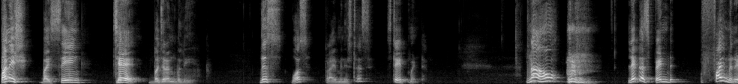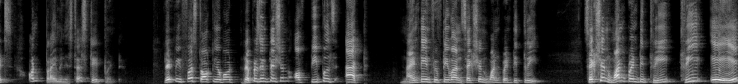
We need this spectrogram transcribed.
punish by saying Jai Bajrang Bali. This was Prime Minister's statement. Now, let us spend five minutes on Prime Minister's statement. Let me first talk to you about Representation of People's Act 1951, Section 123. Section 123 3A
